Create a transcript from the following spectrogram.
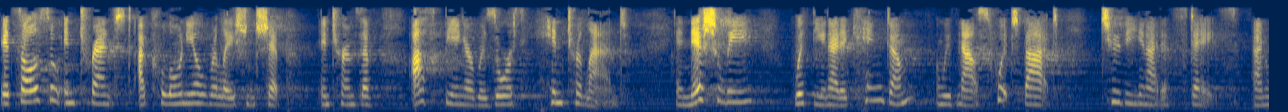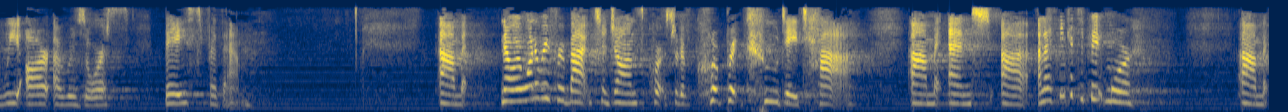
It's also entrenched a colonial relationship in terms of us being a resource hinterland. Initially with the United Kingdom, and we've now switched that to the United States, and we are a resource base for them. Um, now, I want to refer back to John's sort of corporate coup d'etat, um, and, uh, and I think it's a bit more um,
